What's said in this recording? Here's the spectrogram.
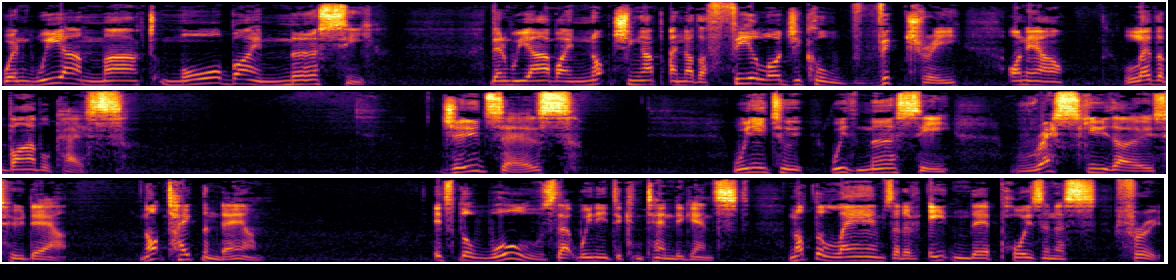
when we are marked more by mercy than we are by notching up another theological victory on our leather Bible case. Jude says we need to, with mercy, rescue those who doubt, not take them down. It's the wolves that we need to contend against, not the lambs that have eaten their poisonous fruit.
